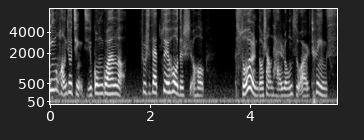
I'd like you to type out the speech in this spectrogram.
英皇就紧急公关了，就是在最后的时候，所有人都上台，容祖儿 Twins。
